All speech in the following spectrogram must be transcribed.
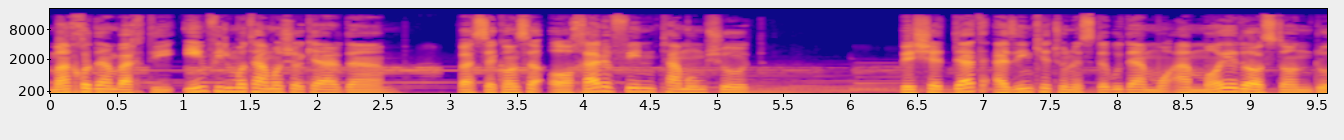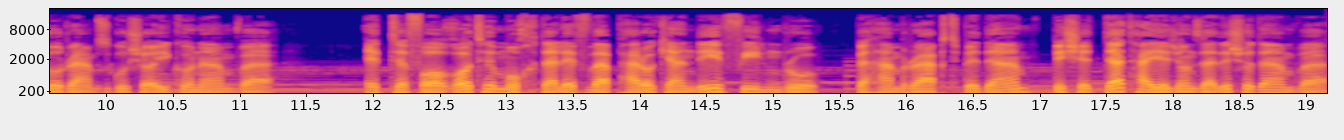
من خودم وقتی این فیلم رو تماشا کردم و سکانس آخر فیلم تموم شد به شدت از اینکه تونسته بودم معمای داستان رو رمزگشایی کنم و اتفاقات مختلف و پراکنده فیلم رو به هم ربط بدم به شدت هیجان زده شدم و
